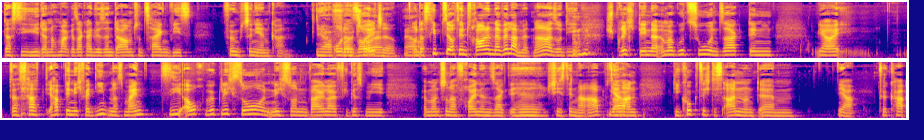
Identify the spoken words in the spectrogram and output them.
dass sie dann nochmal gesagt hat, wir sind da, um zu zeigen, wie es funktionieren kann. Ja, Oder sollte. Ja. Und das gibt sie auch den Frauen in der Villa mit, ne? Also die spricht denen da immer gut zu und sagt denen, ja, das habt, habt ihr nicht verdient. Und das meint sie auch wirklich so und nicht so ein beiläufiges wie, wenn man zu einer Freundin sagt, äh, schieß den mal ab, Ja. sondern die guckt sich das an und ähm, ja, für, Ka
